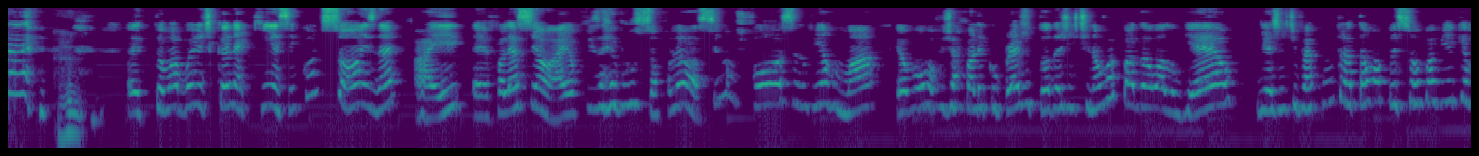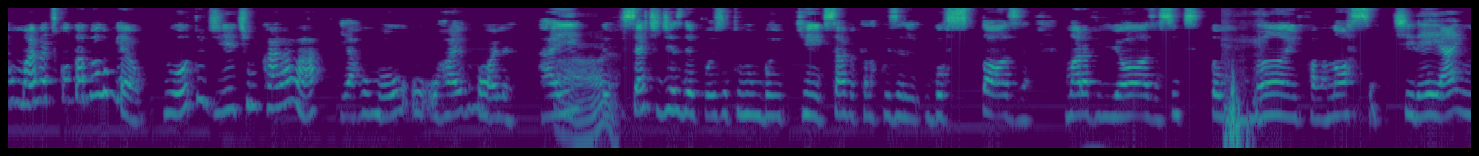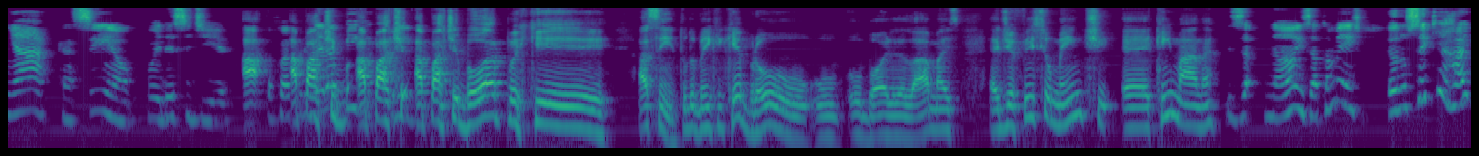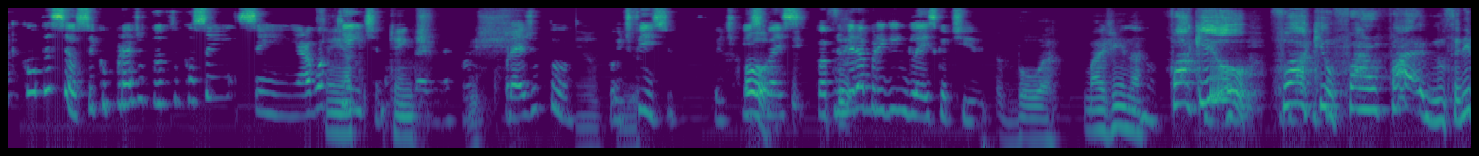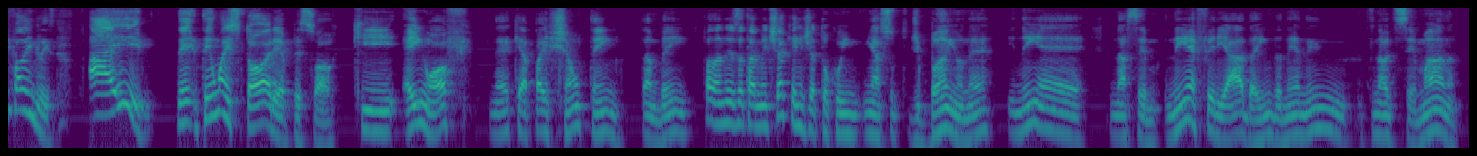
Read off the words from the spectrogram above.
Falei, Tomar banho de canequinha sem condições, né? Aí é, falei assim, ó, aí eu fiz a revolução. Falei, ó, se não for, se não vir arrumar, eu vou. Já falei com o prédio todo, a gente não vai pagar o aluguel e a gente vai contratar uma pessoa pra vir aqui arrumar e vai descontar do aluguel. No outro dia tinha um cara lá e arrumou o, o raio do boiler. Aí, Ah. sete dias depois, eu tomei um banho quente, sabe? Aquela coisa gostosa, maravilhosa, assim que se toma um banho fala, nossa, tirei a nhaca, assim, ó. Foi desse dia. A, Então foi a, primeira parte, a, parte, a parte boa é porque, assim, tudo bem que quebrou o, o, o boiler lá, mas é dificilmente é, queimar, né? Exa- não, exatamente. Eu não sei que raio que aconteceu. Eu sei que o prédio todo ficou sem, sem água Sem quente. água quente. verdade, né? O prédio todo. Foi difícil. Foi difícil, Ô, mas foi a cê- primeira briga em inglês que eu tive. Boa. Imagina. Hum. Fuck you! Fuck you! Far, far. Não sei nem falar inglês. Aí, tem, tem uma história, pessoal, que é em off, né? Que a paixão tem também. Falando exatamente, já que a gente já tocou em, em assunto de banho, né? E nem é, na sema- nem é feriado ainda, né? Nem final de semana.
